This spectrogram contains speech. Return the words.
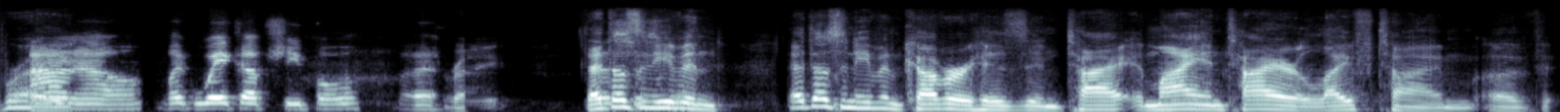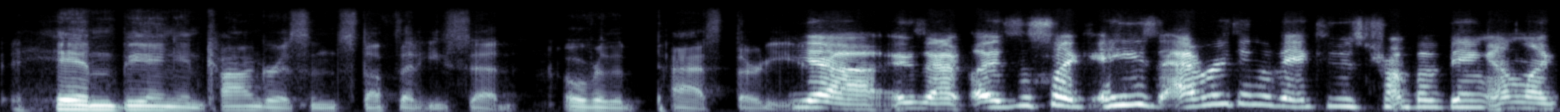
Right. I don't know, like wake up sheeple. But Right. That doesn't just me. even that doesn't even cover his entire my entire lifetime of him being in Congress and stuff that he said over the past 30 years. yeah, exactly. It's just like he's everything that they accuse Trump of being and like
